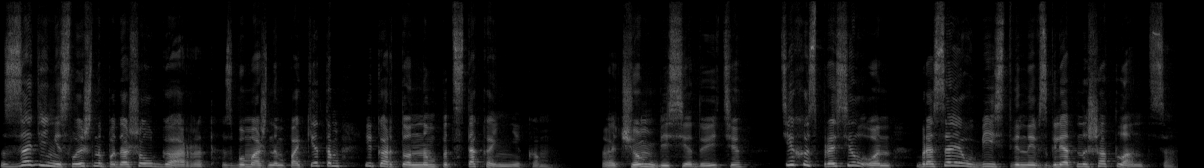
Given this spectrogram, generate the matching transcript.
Сзади неслышно подошел Гаррет с бумажным пакетом и картонным подстаканником. «О чем беседуете?» – тихо спросил он, бросая убийственный взгляд на шотландца.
